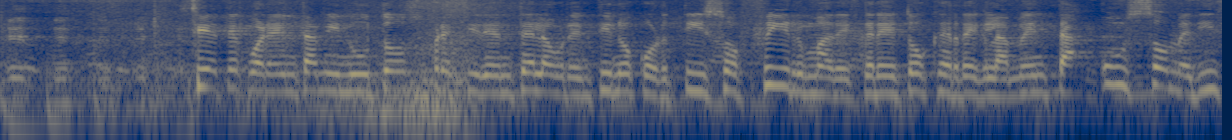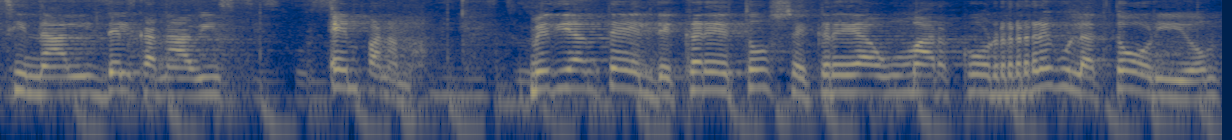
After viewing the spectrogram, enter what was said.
7.40 minutos, presidente Laurentino Cortizo firma decreto que reglamenta uso medicinal del cannabis en Panamá. Mediante el decreto se crea un marco regulatorio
